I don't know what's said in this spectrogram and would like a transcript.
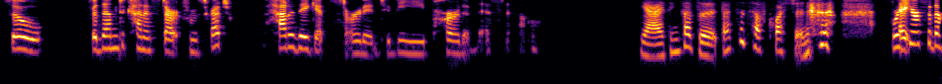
So for them to kind of start from scratch, how do they get started to be part of this now? Yeah, I think that's a that's a tough question. We're I, here for the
